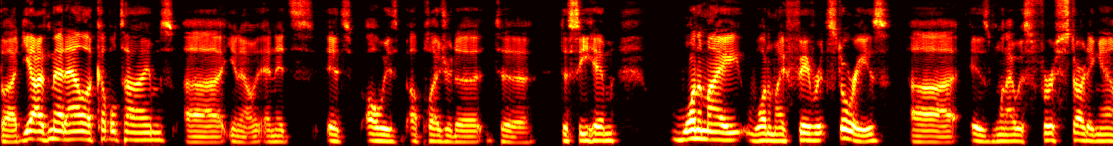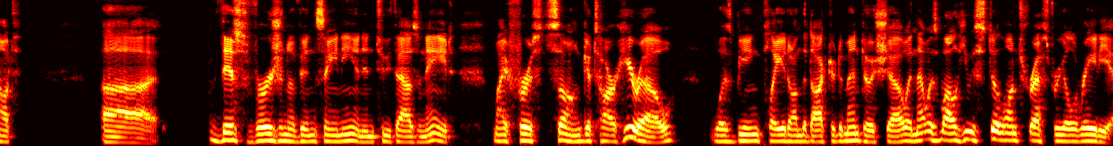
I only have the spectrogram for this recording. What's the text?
but yeah, I've met Al a couple times, uh, you know, and it's it's always a pleasure to to to see him. One of my one of my favorite stories uh, is when I was first starting out. Uh, this version of Insane Ian in 2008, my first song, Guitar Hero, was being played on the Dr. Demento show, and that was while he was still on terrestrial radio.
